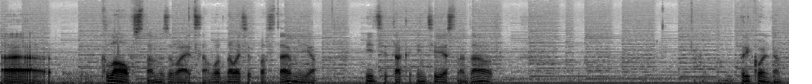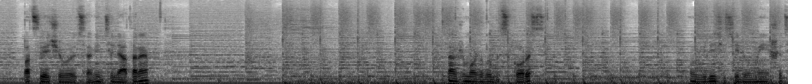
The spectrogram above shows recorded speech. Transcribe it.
uh, Clouds там называется. Вот давайте поставим ее. Видите, так интересно, да? Вот. Прикольно подсвечиваются вентиляторы. Также можно выбрать скорость. Увеличить или уменьшить.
